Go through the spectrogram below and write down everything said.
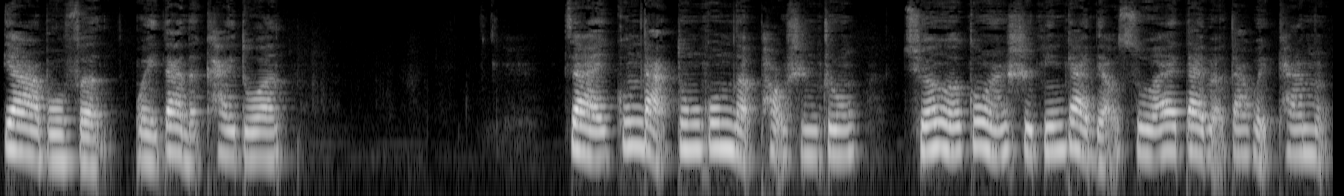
第二部分：伟大的开端。在攻打东宫的炮声中，全俄工人士兵代表苏维埃代表大会开幕。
